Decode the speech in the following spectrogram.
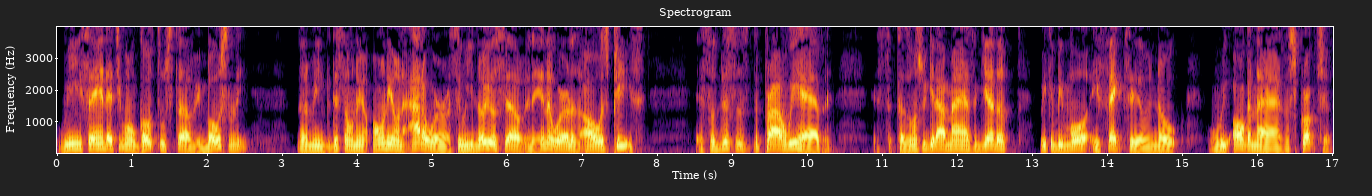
we ain't saying that you won't go through stuff emotionally. I mean, this only only on the outer world. See, when you know yourself in the inner world, is always peace. And so this is the problem we having. because once we get our minds together, we can be more effective. You know, when we organize a structure,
